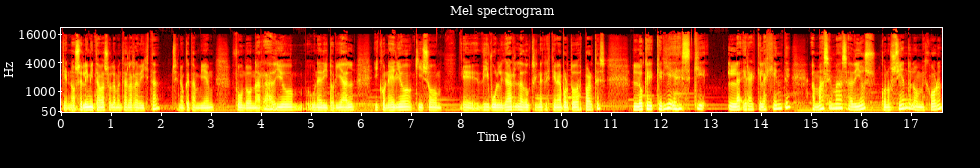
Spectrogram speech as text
que no se limitaba solamente a la revista, sino que también fundó una radio, una editorial, y con ello quiso eh, divulgar la doctrina cristiana por todas partes. Lo que quería es que era que la gente amase más a Dios, conociéndolo mejor,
